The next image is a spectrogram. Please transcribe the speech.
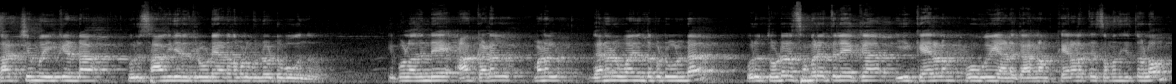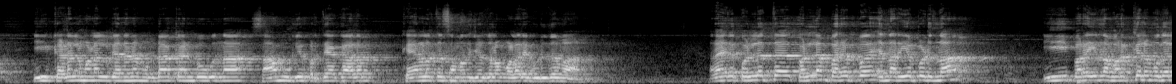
സാക്ഷ്യം വഹിക്കേണ്ട ഒരു സാഹചര്യത്തിലൂടെയാണ് നമ്മൾ മുന്നോട്ട് പോകുന്നത്. ഇപ്പോൾ അതിന്റെ ആ കടൽ മണൽ ഖനനവുമായി ബന്ധപ്പെട്ടുകൊണ്ട് ഒരു തുടർ സമരത്തിലേക്ക് ഈ കേരളം പോവുകയാണ്. കാരണം കേരളത്തെ സംബന്ധിച്ചിടത്തോളം ഈ കടൽ മണൽ ഖനനം ഉണ്ടാക്കാൻ പോകുന്ന സാമൂഹ്യ പ്രത്യാഘാതം കേരളത്തെ സംബന്ധിച്ചിടത്തോളം വളരെ ഗുരുതരമാണ്. അതായത് കൊല്ലത്ത് കൊല്ലം പരപ്പ് എന്നറിയപ്പെടുന്ന ഈ പറയുന്ന വർക്കല മുതൽ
